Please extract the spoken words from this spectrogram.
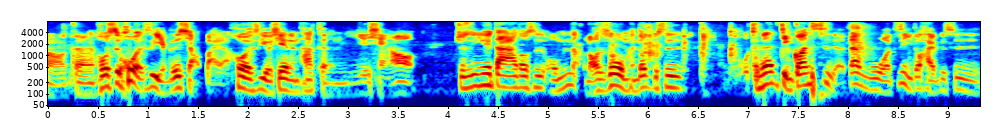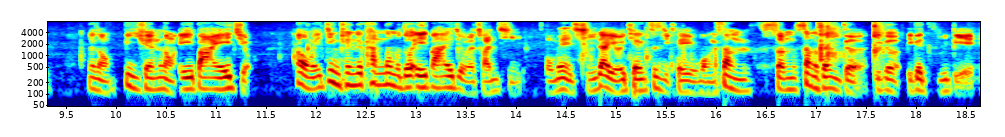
啊、呃？可能或是或者是也不是小白啦，或者是有些人他可能也想要，就是因为大家都是我们老实说，我们都不是，我可能警官是的，但我自己都还不是。那种币圈那种 A 八 A 九，那我们一进圈就看那么多 A 八 A 九的传奇，我们也期待有一天自己可以往上升上升一个一个一个级别。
